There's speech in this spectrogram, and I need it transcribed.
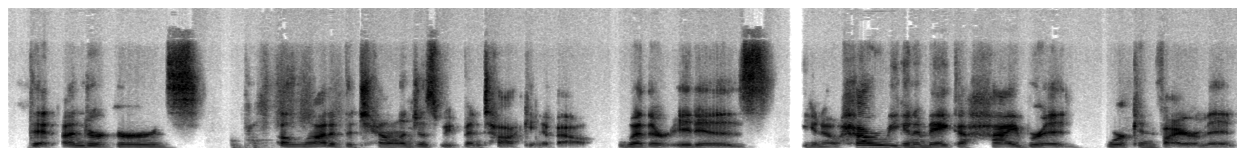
that undergirds a lot of the challenges we've been talking about, whether it is you know, how are we going to make a hybrid work environment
